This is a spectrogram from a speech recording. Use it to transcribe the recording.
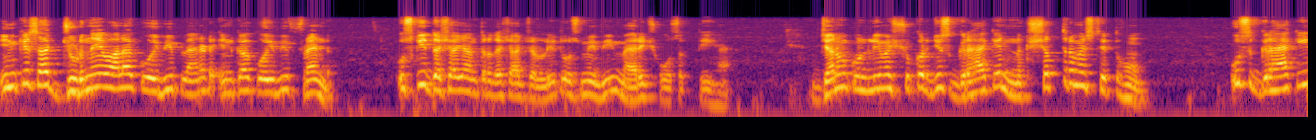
इनके साथ जुड़ने वाला कोई भी प्लैनेट इनका कोई भी फ्रेंड उसकी दशा या अंतरदशा चल रही तो उसमें भी मैरिज हो सकती है। जन्म कुंडली में शुक्र जिस ग्रह के नक्षत्र में स्थित हो, उस ग्रह की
